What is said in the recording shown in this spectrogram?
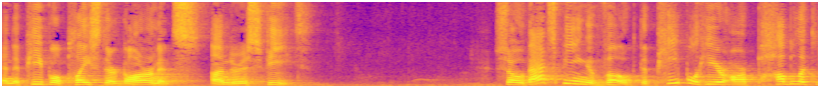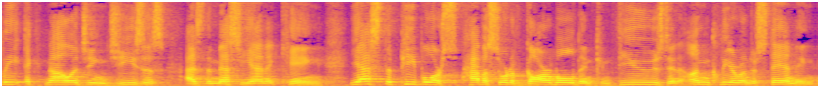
and the people place their garments under his feet. So that's being evoked. The people here are publicly acknowledging Jesus as the messianic king. Yes, the people are, have a sort of garbled and confused and unclear understanding,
